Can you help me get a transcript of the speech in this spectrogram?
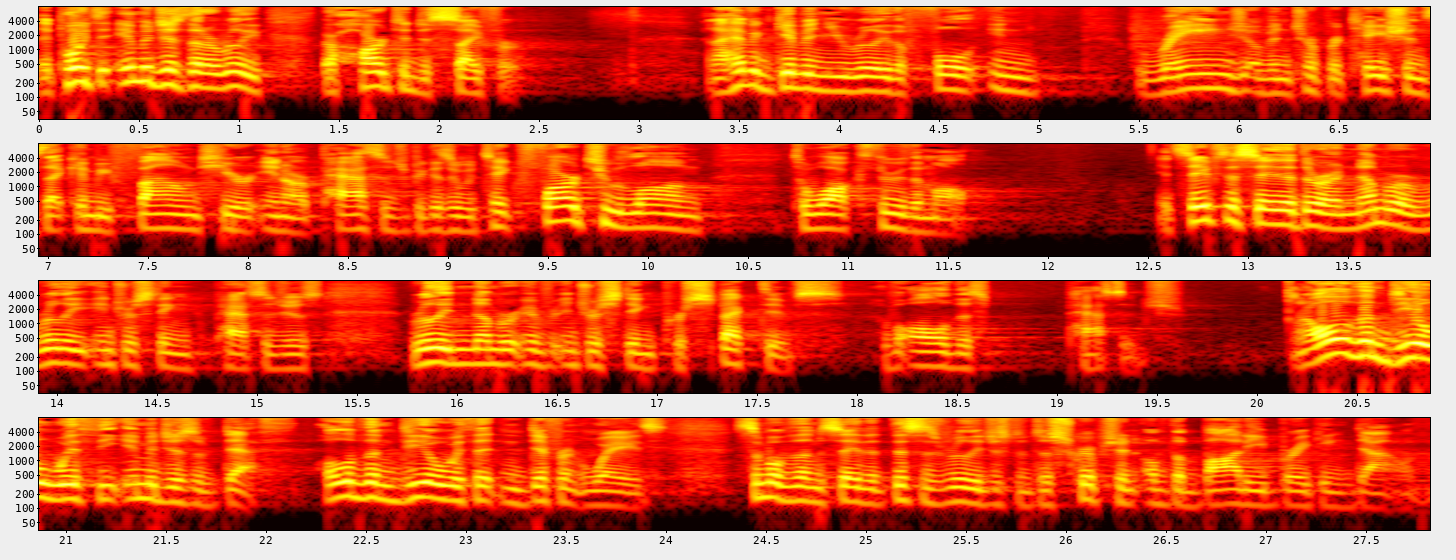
They point to images that are really they're hard to decipher. And I haven't given you really the full in range of interpretations that can be found here in our passage because it would take far too long to walk through them all. It's safe to say that there are a number of really interesting passages, really number of interesting perspectives of all of this passage. And all of them deal with the images of death. All of them deal with it in different ways. Some of them say that this is really just a description of the body breaking down.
